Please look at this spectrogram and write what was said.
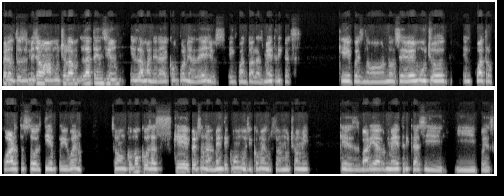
pero entonces me llamaba mucho la, la atención en la manera de componer de ellos en cuanto a las métricas, que pues no, no se ve mucho en cuatro cuartos todo el tiempo y bueno, son como cosas que personalmente como músico me gustan mucho a mí, que es variar métricas y, y pues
